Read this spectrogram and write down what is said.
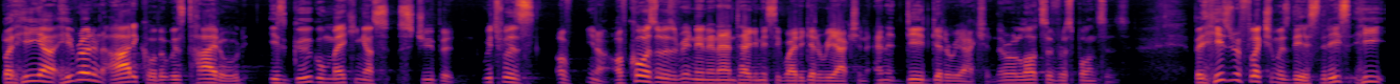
But he, uh, he wrote an article that was titled is Google making us stupid? Which was, of, you know, of course, it was written in an antagonistic way to get a reaction, and it did get a reaction. There were lots of responses. But his reflection was this that he's, he,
